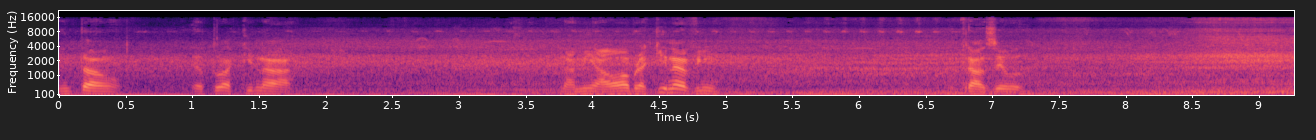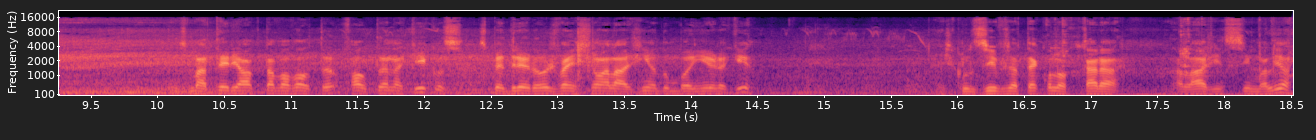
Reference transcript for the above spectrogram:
Então, eu tô aqui na na minha obra aqui, né? Vim trazer o, os material que tava faltando aqui, que os, os pedreiros hoje vai encher uma lajinha de um banheiro aqui. Inclusive já até colocaram a, a laje em cima ali, ó.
